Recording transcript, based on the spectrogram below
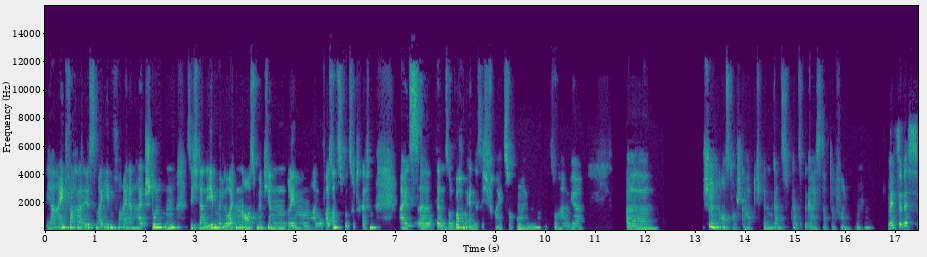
ja einfacher ist, mal eben für eineinhalb Stunden sich dann eben mit Leuten aus München, Bremen, Hannover, sonst wo zu treffen, als äh, dann so ein Wochenende sich freizuräumen. So haben wir äh, schönen Austausch gehabt. Ich bin ganz, ganz begeistert davon. Mhm. Meinst du, das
